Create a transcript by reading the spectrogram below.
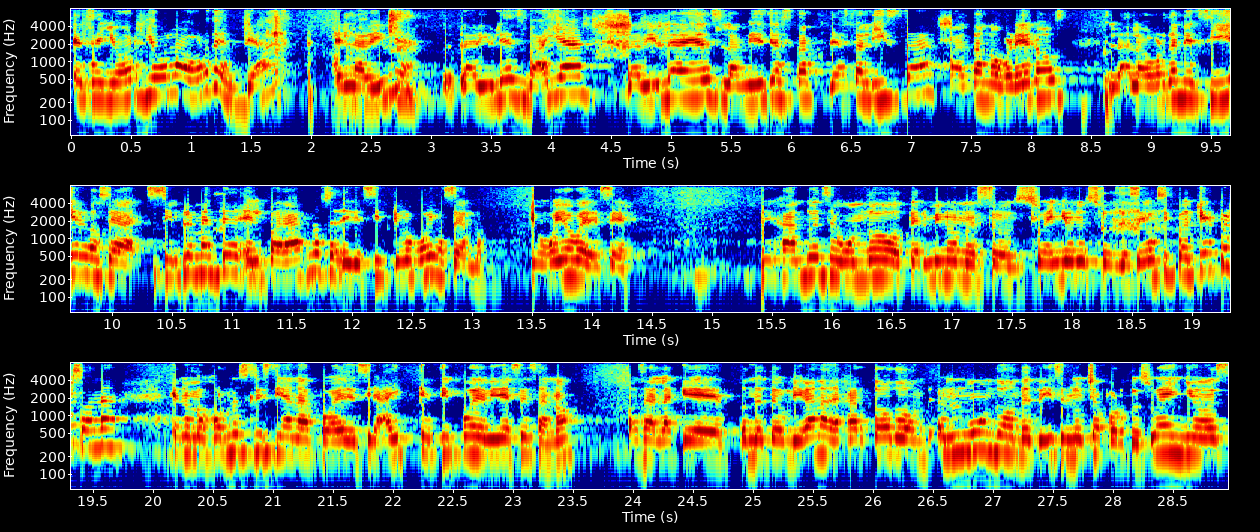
el Señor dio la orden ya en la Biblia. La Biblia es vayan, la Biblia es la mies ya está, ya está lista, faltan obreros, la, orden es ir, o sea, simplemente el pararnos y decir, yo voy a hacerlo, yo voy a obedecer, dejando en segundo término nuestros sueños, nuestros deseos y cualquier persona que a lo mejor no es cristiana puede decir, ay, ¿qué tipo de vida es esa, no? O sea, la que, donde te obligan a dejar todo, en un mundo donde te dicen lucha por tus sueños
